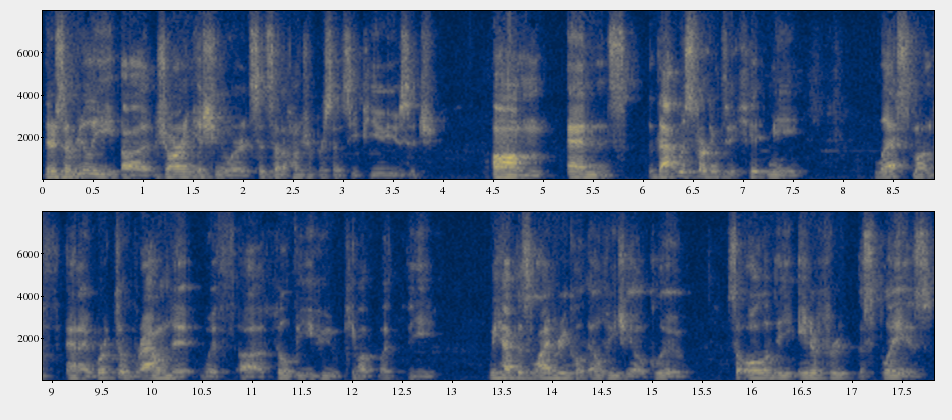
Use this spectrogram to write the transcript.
there's a really uh, jarring issue where it sits at 100% CPU usage, um, and that was starting to hit me last month, and I worked around it with uh, Phil B, who came up with the. We have this library called LVGL Glue, so all of the Adafruit displays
